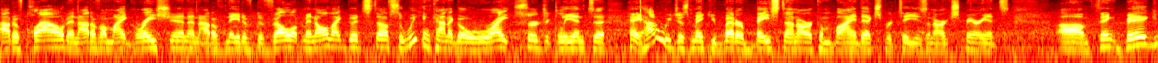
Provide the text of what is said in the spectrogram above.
out of cloud and out of a migration and out of native development, all that good stuff, so we can kind of go right surgically into, hey, how do we just make you better based on our combined expertise and our experience? Um, Think Big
